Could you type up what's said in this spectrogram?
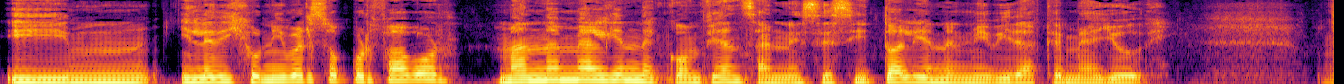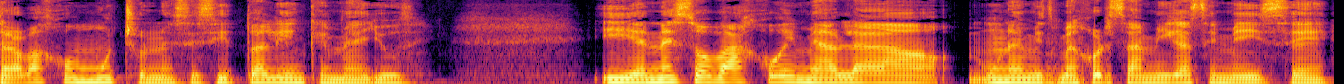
Y, y le dije, universo, por favor, mándame a alguien de confianza. Necesito a alguien en mi vida que me ayude. Trabajo mucho, necesito a alguien que me ayude. Y en eso bajo y me habla una de mis mejores amigas y me dice,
